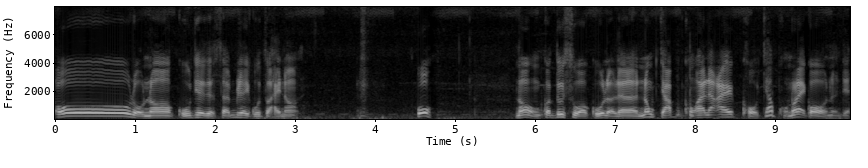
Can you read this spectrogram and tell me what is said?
Ô rồi nó cụ thế sẽ biết cụ tại nó. Ô nó không có túi xùa cụ là, là nông chấp không ai là ai khổ chấp không nó lại còn nữa kìa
